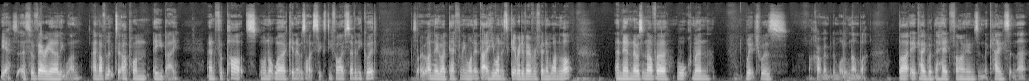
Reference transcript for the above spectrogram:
yes, yeah, it's a very early one. And I've looked it up on eBay, and for parts or not working, it was like 65, 70 quid. So I knew I definitely wanted that. He wanted to get rid of everything in one lot. And then there was another Walkman, which was, I can't remember the model number, but it came with the headphones and the case and that.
